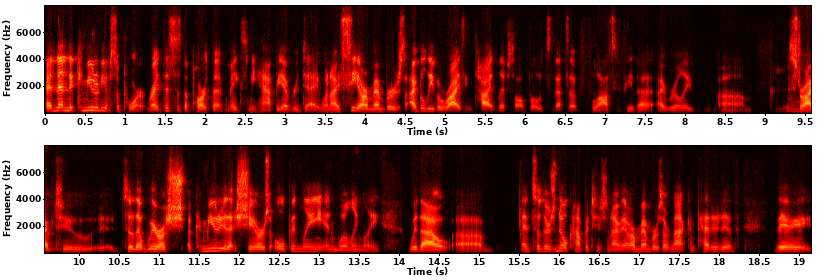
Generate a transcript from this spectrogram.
and then the community of support right this is the part that makes me happy every day when i see our members i believe a rising tide lifts all boats that's a philosophy that i really um, strive Mm. to so that we're a, sh- a community that shares openly and willingly without um, and so there's no competition i mean our members are not competitive they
